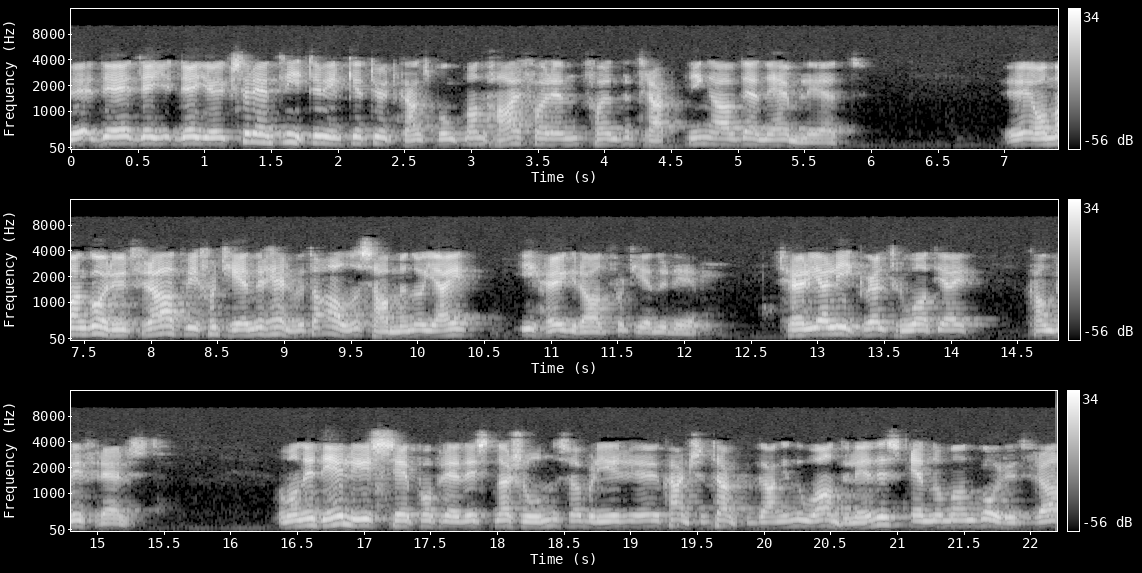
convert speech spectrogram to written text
Det, det, det, det, gjør ikke så rent lite hvilket utgangspunkt man har for en, for en betraktning av denne hemmelighet. Eh, om man går ut fra at vi fortjener helvete alle sammen, og jeg i høy grad fortjener det, tør jeg likevel tro at jeg kan bli frelst. Om man i det lys ser på predestinasjonen, så blir eh, kanskje tankegangen noe annerledes enn om man går ut fra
